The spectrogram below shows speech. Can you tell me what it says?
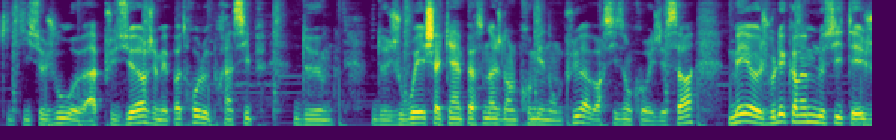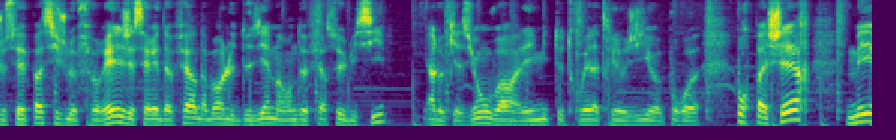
qui, qui se joue euh, à plusieurs. J'aimais pas trop le principe de, de jouer chacun un personnage dans le premier non plus, à voir s'ils ont corrigé ça. Mais euh, je voulais quand même le citer, je sais pas si je le ferai, j'essaierai de faire d'abord le deuxième avant de faire celui-ci à l'occasion, voire à la limite de trouver la trilogie euh, pour, pour pas cher, mais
